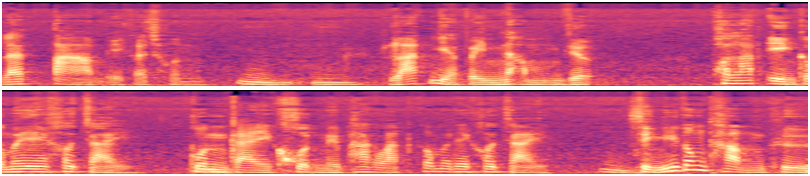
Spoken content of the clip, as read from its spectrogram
และตามเอกชน อืมอืมรัฐอย่าไปนำเยอะเพ ราะรัฐเองก็ไม่ได้เข้าใจ กลไกคนในภาครัฐก็ไม่ได้เข้าใจอืมสิ่งที่ต้องทำคือ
